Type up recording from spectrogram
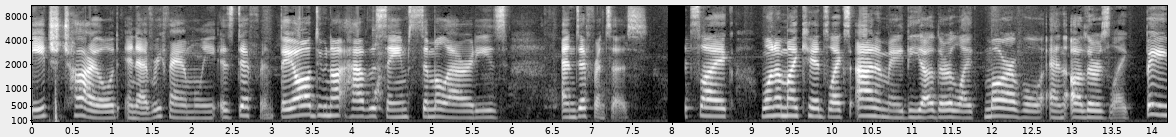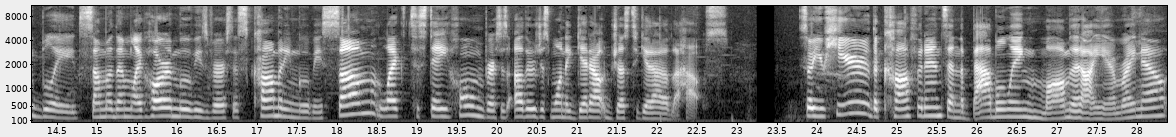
each child in every family is different. They all do not have the same similarities and differences. It's like one of my kids likes anime, the other like Marvel, and others like Beyblade. Some of them like horror movies versus comedy movies. Some like to stay home versus others just want to get out just to get out of the house. So you hear the confidence and the babbling mom that I am right now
